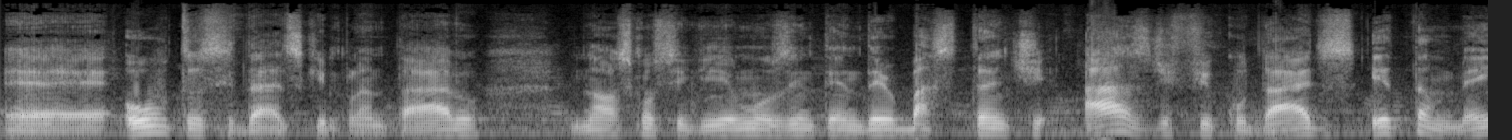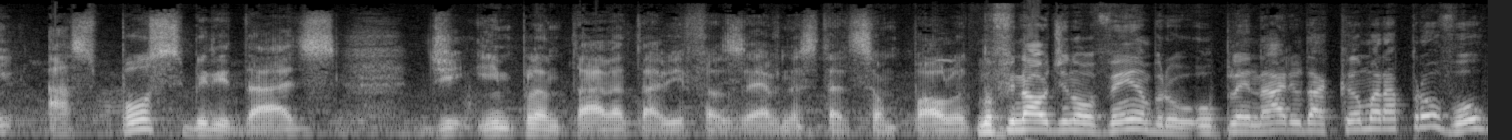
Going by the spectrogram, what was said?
é, outras cidades que implantaram, nós conseguimos entender bastante as dificuldades e também as possibilidades de implantar a tarifa zero na cidade de São Paulo. No final de novembro, o plenário da Câmara aprovou,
